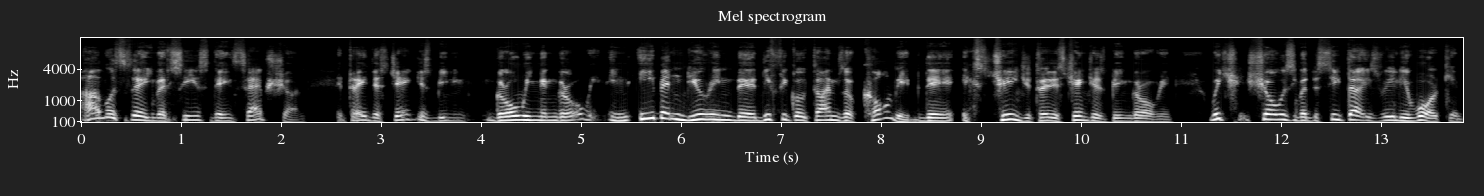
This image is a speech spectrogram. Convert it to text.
I would say that since the inception, trade exchange has been growing and growing. And even during the difficult times of COVID, the exchange, the trade exchange has been growing, which shows that the CETA is really working.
